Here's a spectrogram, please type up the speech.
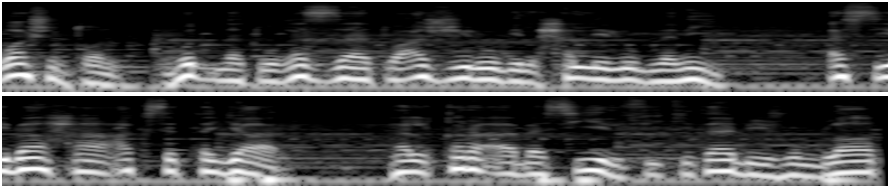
واشنطن هدنة غزة تعجل بالحل اللبناني. السباحة عكس التيار. هل قرأ باسيل في كتاب جنبلاط؟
